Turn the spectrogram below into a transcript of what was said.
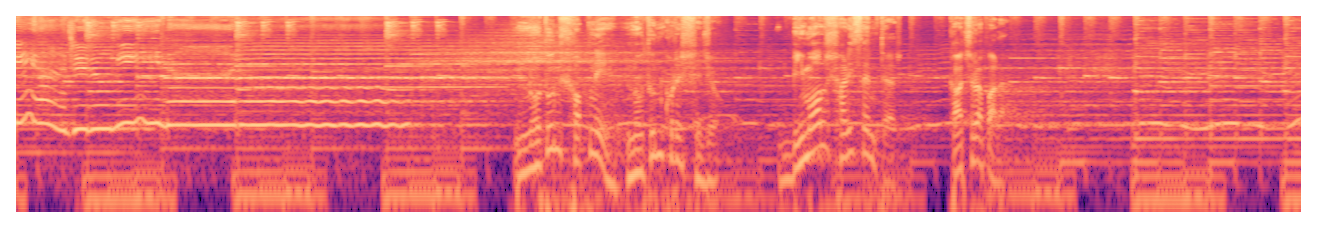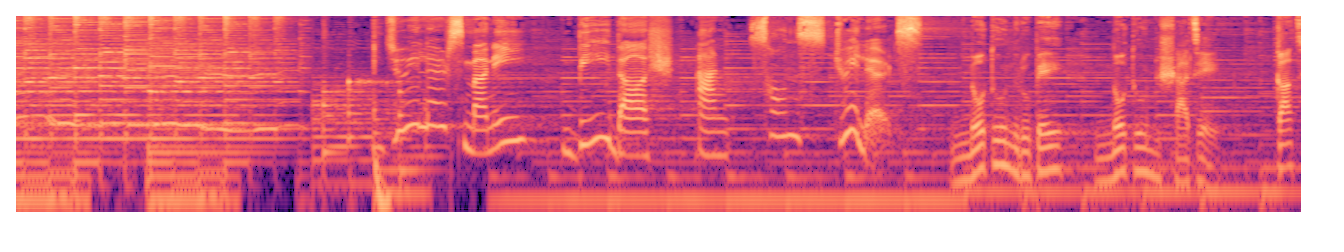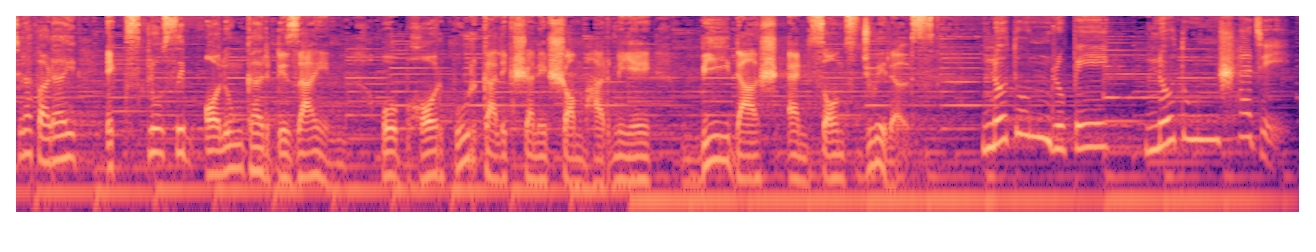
স্বপ্ন আজ রঙিন নতুন স্বপ্নে নতুন করে সেজো। বিমল শাড়ি সেন্টার কাঁচরাপাড়া। জুয়েলার্স মানে B Das and sons jewellers নতুন রূপে নতুন সাজে। কাঁচরাপাড়ায় এক্সক্লুসিভ অলংকার ডিজাইন ও ভরপুর কালেকশনের সম্ভার নিয়ে B Das and sons jewellers. নতুন রূপে নতুন সাজে।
